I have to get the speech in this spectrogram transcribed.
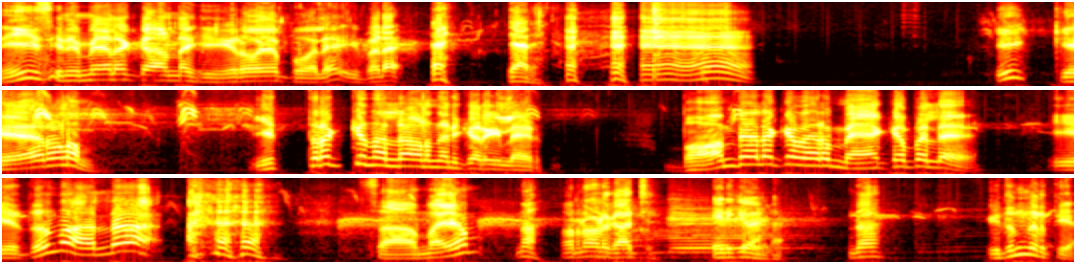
നീ സിനിമയിലെ കാണുന്ന ഹീറോയെ പോലെ ഇവിടെ. ഈ കേരളം ഇത്രക്ക് നല്ലതാണെന്ന് എനിക്കറിയില്ലായിരുന്നു. ബോംബെയിലൊക്കെ വേറെ മേക്കപ്പ് അല്ലേ? ഇത് നല്ല. സമയം. ഒരെണ്ണോട് കാച്ച്. എനിക്ക് വേണ്ട. എന്താ? ഇതും നിർത്തിയ?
